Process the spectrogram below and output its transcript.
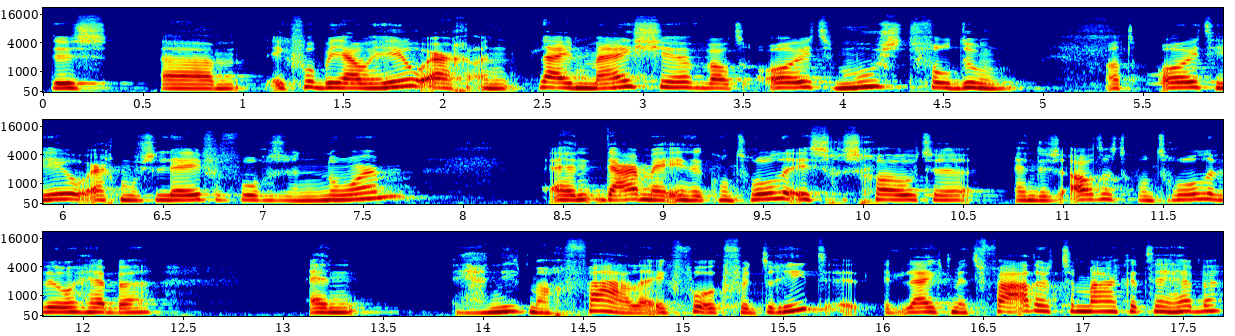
Dus Um, ik voel bij jou heel erg een klein meisje wat ooit moest voldoen. Wat ooit heel erg moest leven volgens een norm. En daarmee in de controle is geschoten. En dus altijd controle wil hebben. En ja, niet mag falen. Ik voel ook verdriet. Het lijkt met vader te maken te hebben.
